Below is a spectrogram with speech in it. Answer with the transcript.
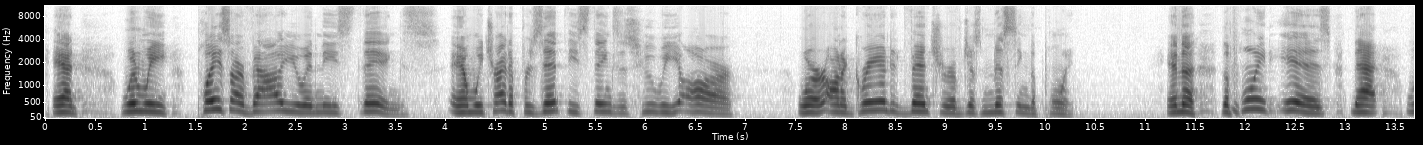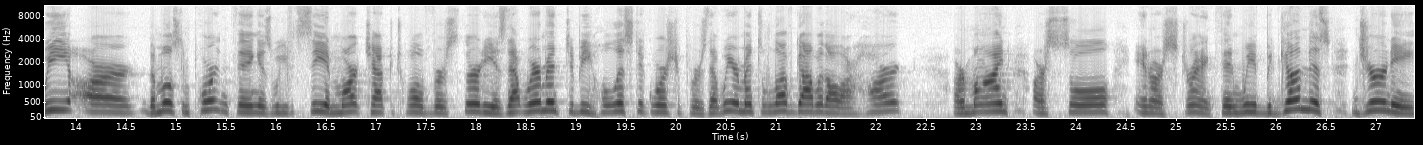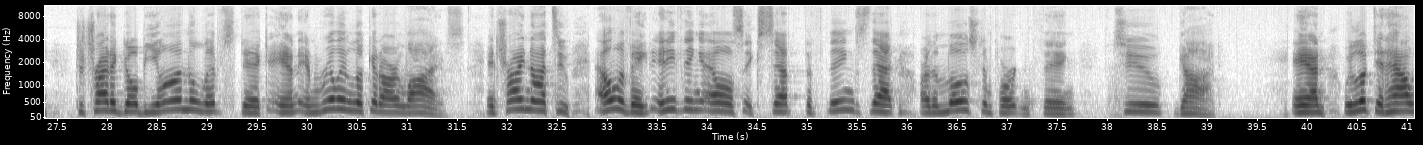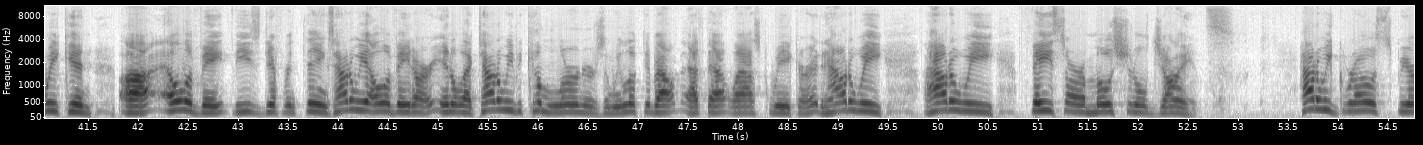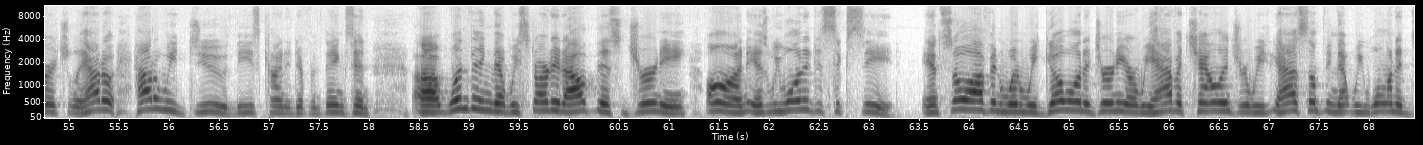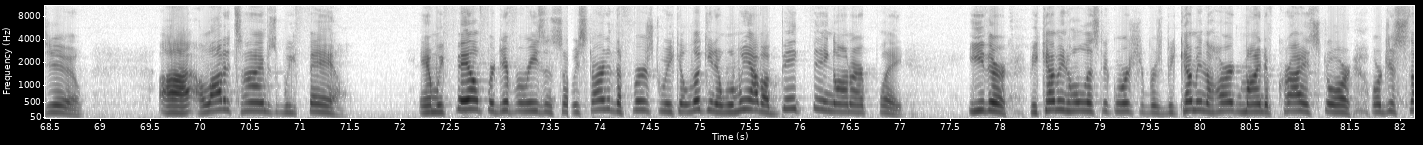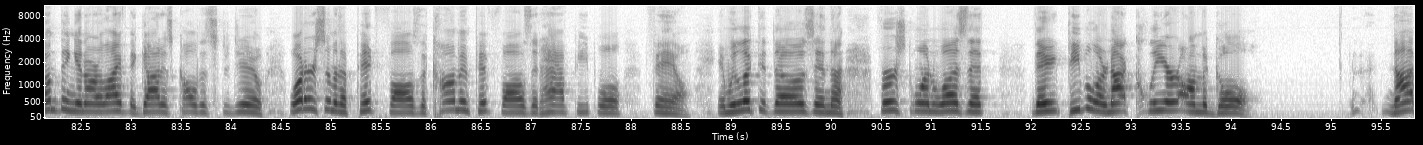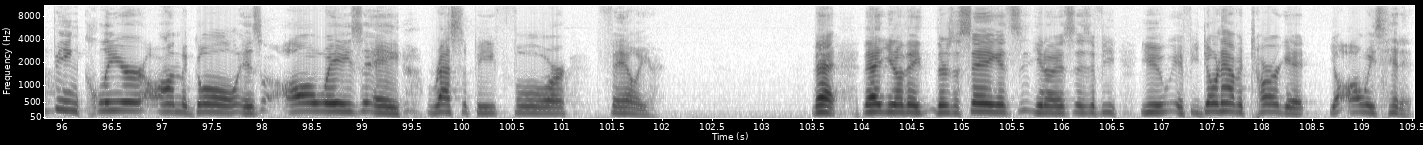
And when we place our value in these things and we try to present these things as who we are, we're on a grand adventure of just missing the point. And the, the point is that we are, the most important thing, as we see in Mark chapter 12, verse 30, is that we're meant to be holistic worshipers, that we are meant to love God with all our heart, our mind, our soul, and our strength. And we've begun this journey to try to go beyond the lipstick and, and really look at our lives and try not to elevate anything else except the things that are the most important thing to God. And we looked at how we can uh, elevate these different things. How do we elevate our intellect? How do we become learners? And we looked about at that last week. Right, and how do we how do we face our emotional giants? How do we grow spiritually? How do, how do we do these kind of different things? And uh, one thing that we started out this journey on is we wanted to succeed. And so often when we go on a journey or we have a challenge or we have something that we want to do, uh, a lot of times we fail. And we fail for different reasons. So we started the first week at looking at when we have a big thing on our plate either becoming holistic worshipers, becoming the heart and mind of Christ, or, or just something in our life that God has called us to do. What are some of the pitfalls, the common pitfalls that have people fail? And we looked at those, and the first one was that they, people are not clear on the goal. Not being clear on the goal is always a recipe for failure. That, that you know, they, there's a saying, it's, you know, it says if you, you, if you don't have a target, you'll always hit it.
